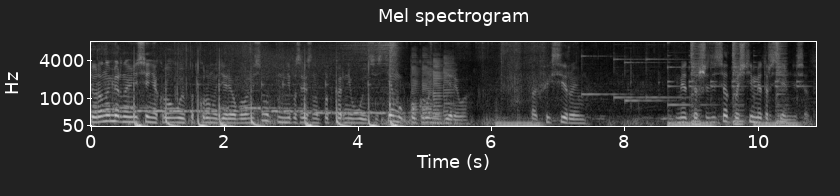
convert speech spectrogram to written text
Все, равномерное внесение круговую под крону дерева было внесено непосредственно под корневую систему по кроне дерева. Так, фиксируем. Метр шестьдесят, почти метр семьдесят.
